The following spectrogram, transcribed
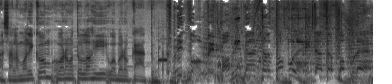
Assalamualaikum warahmatullahi wabarakatuh. Britpop, Britpop, berita terpopuler, berita terpopuler.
